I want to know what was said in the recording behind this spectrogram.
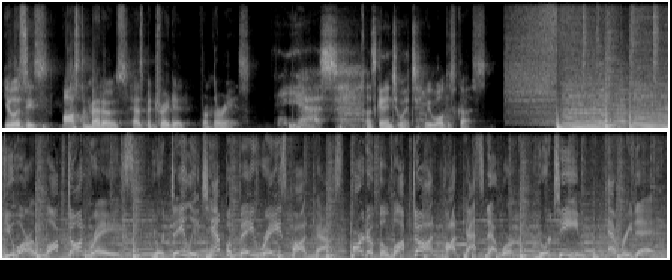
Ulysses, Austin Meadows has been traded from the Rays. Yes. Let's get into it. We will discuss. You are Locked On Rays, your daily Tampa Bay Rays podcast, part of the Locked On Podcast Network, your team every day.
